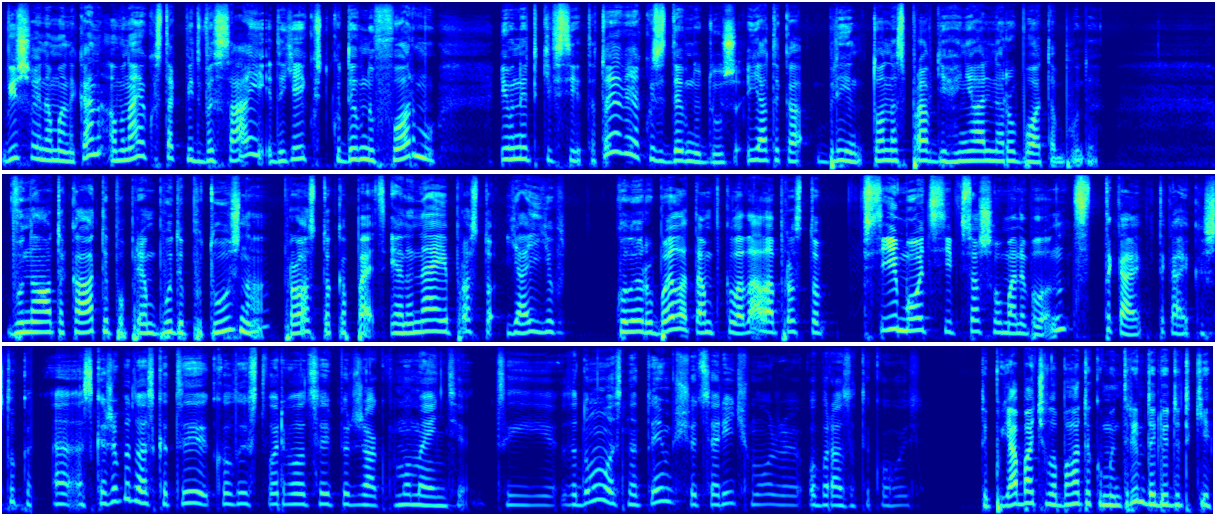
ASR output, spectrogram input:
вішаю на манекен, а вона якось так відвисає і дає якусь таку дивну форму. І вони такі всі, та то я якось дивно дуже. І я така, блін, то насправді геніальна робота буде. Вона така, типу, прям буде потужна, просто капець. Я на неї просто, я її коли робила, там вкладала просто всі емоції, все, що в мене було. Ну, це така така якась штука. А Скажи, будь ласка, ти коли створювала цей піджак в моменті, ти задумалась над тим, що ця річ може образити когось? Типу, я бачила багато коментарів, де люди такі:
